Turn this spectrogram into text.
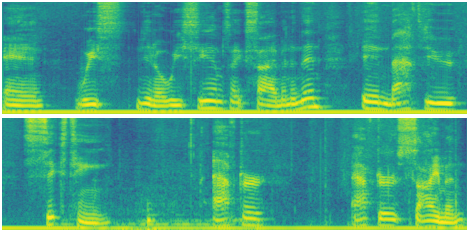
and we you know we see him say Simon, and then in Matthew 16, after after Simon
